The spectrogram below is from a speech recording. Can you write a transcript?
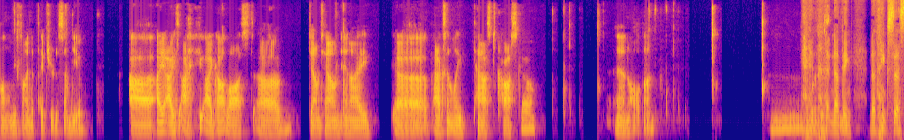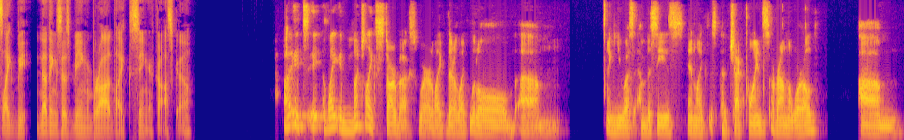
on, let me find a picture to send you. Uh, I, I I I got lost uh, downtown and I uh, accidentally passed Costco. And hold on, Uh, where is it? nothing nothing says like be, nothing says being abroad like seeing a Costco. Uh, it's it, like much like Starbucks, where like they're like little um, like U.S. embassies and like uh, checkpoints around the world. Um,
